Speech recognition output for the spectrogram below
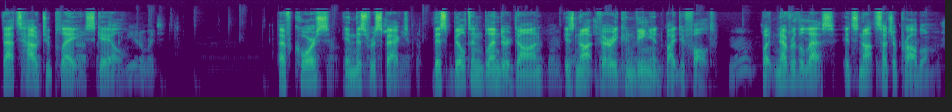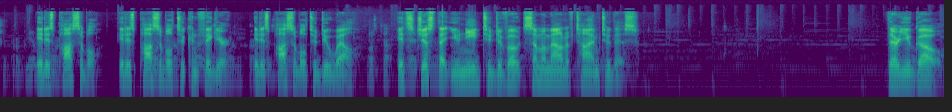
That's how to play, scale. Of course, in this respect, this built-in Blender Don is not very convenient by default. But nevertheless, it's not such a problem. It is possible. It is possible to configure. It is possible to do well. It's just that you need to devote some amount of time to this. There you go.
